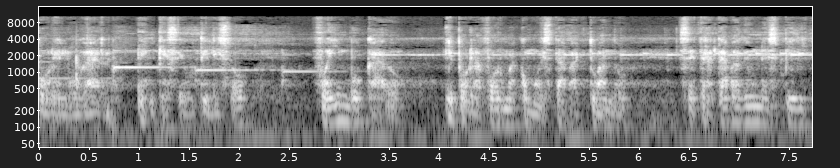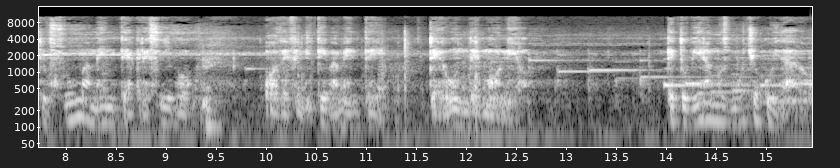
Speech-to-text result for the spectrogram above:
por el lugar en que se utilizó, fue invocado y por la forma como estaba actuando, se trataba de un espíritu sumamente agresivo o definitivamente de un demonio. Que tuviéramos mucho cuidado,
